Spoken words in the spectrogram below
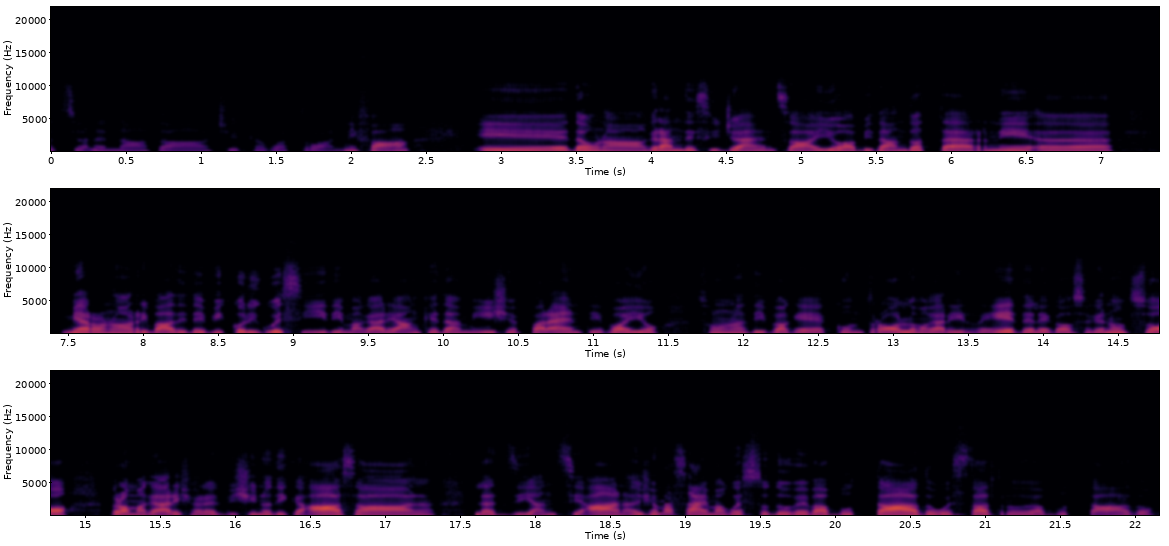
l'associazione è nata circa quattro anni fa e da una grande esigenza. Io abitando a Terni eh, mi erano arrivati dei piccoli quesiti, magari anche da amici e parenti. Poi io sono una tipa che controllo magari in rete le cose che non so, però magari c'era il vicino di casa, la zia anziana, dice: Ma sai, ma questo doveva buttato, quest'altro doveva buttato.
